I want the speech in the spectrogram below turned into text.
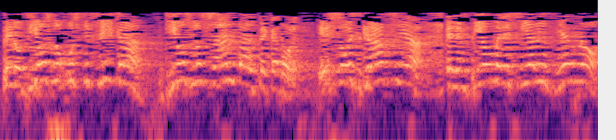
Pero Dios lo justifica, Dios lo salva al pecador. Eso es gracia. El impío merecía el infierno,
